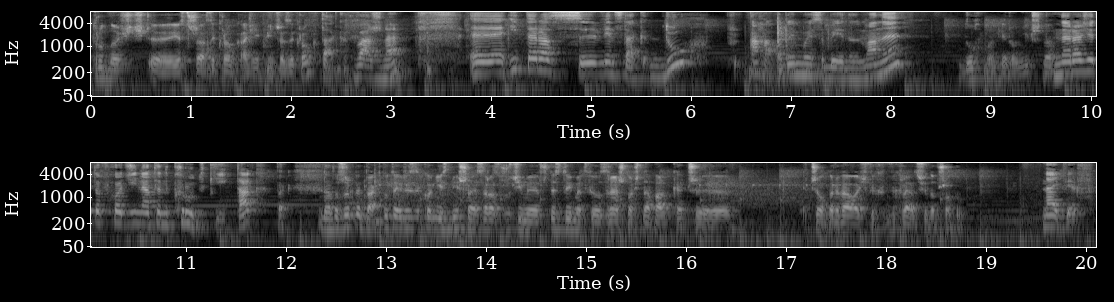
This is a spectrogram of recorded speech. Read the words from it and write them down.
trudność, e, jest trzy razy krąg, a nie pięć razy krąg. Tak, ważne. E, I teraz, więc tak, duch. Aha, odejmuję sobie jeden many. Duch, magia ironiczna. Na razie to wchodzi na ten krótki, tak? Tak. To Dobrze. żeby tak, tutaj ryzyko nie zmniejsza, zaraz wrzucimy, przetestujemy twoją zręczność na walkę, czy, czy oberwałeś wych, wychylając się do przodu. Najpierw.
